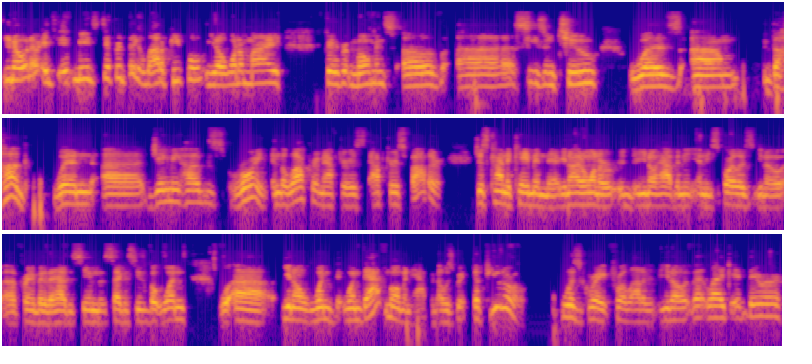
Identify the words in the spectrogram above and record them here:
You know, whatever. It, it means different things. A lot of people, you know, one of my favorite moments of uh, season two was um, the hug when uh, Jamie hugs Roy in the locker room after his after his father just kind of came in there. You know, I don't want to you know have any any spoilers you know uh, for anybody that hasn't seen the second season, but when uh, you know when when that moment happened, that was great. The funeral was great for a lot of you know that like it, there were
